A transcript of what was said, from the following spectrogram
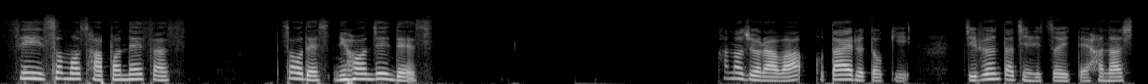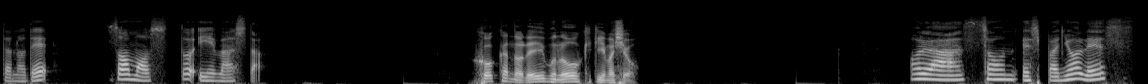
Sí, somos japonesas. そうです。日本人です。彼女らは答えるとき、自分たちについて話したので、somos と言いました。他の例文を聞きましょ Hola, son españoles.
